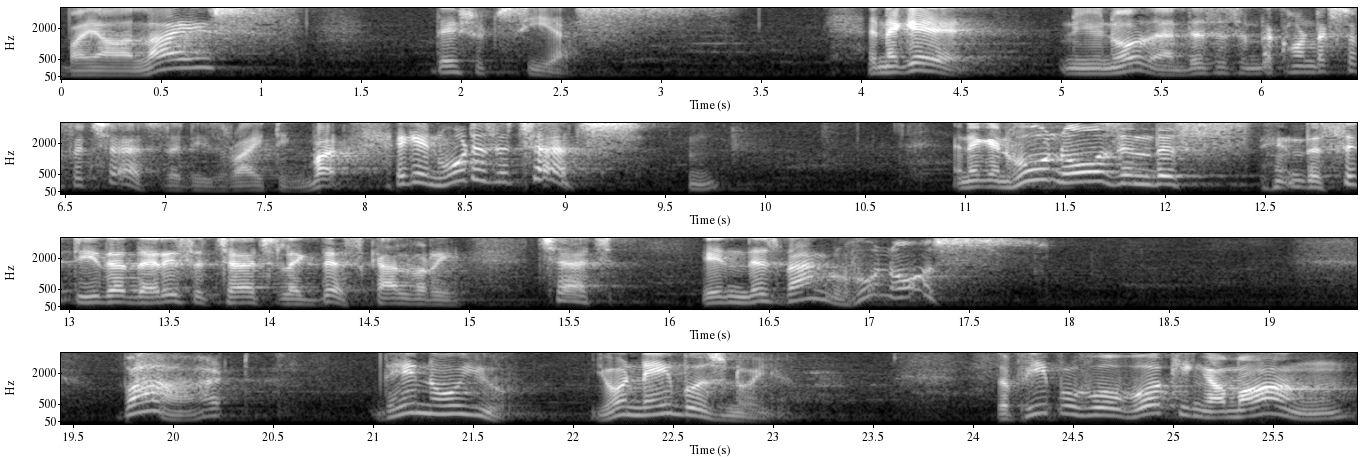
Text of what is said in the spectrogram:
By our lives, they should see us. And again, you know that this is in the context of a church that he's writing. But again, what is a church? Hmm? And again, who knows in this in the city that there is a church like this, Calvary Church, in this Bangalore? Who knows? But they know you. Your neighbors know you. The people who are working among,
